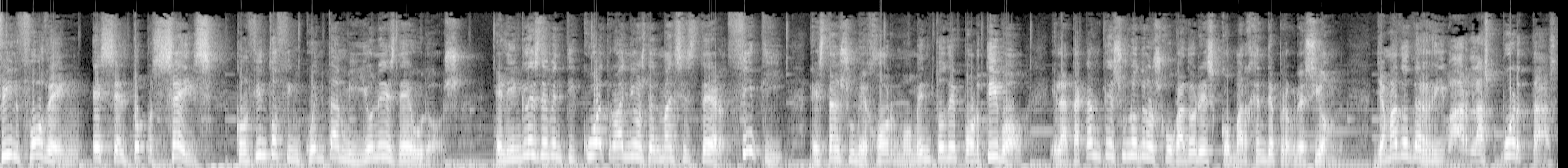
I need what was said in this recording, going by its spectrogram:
Phil Foden es el top 6 con 150 millones de euros. El inglés de 24 años del Manchester City está en su mejor momento deportivo. El atacante es uno de los jugadores con margen de progresión, llamado derribar las puertas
